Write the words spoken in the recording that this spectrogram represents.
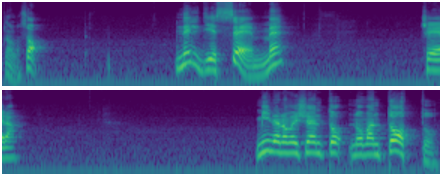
non lo so. Nel DSM c'era 1998.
